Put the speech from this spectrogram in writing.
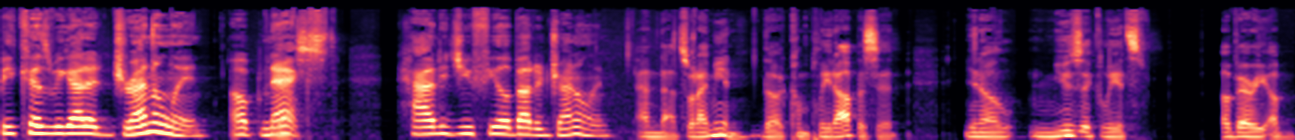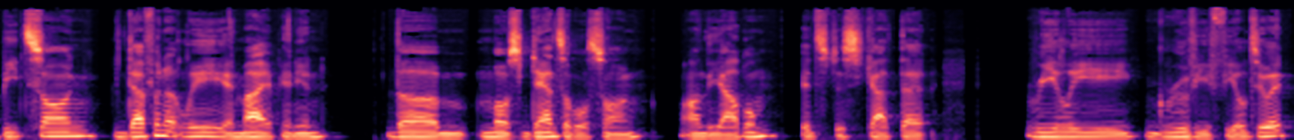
because we got Adrenaline up next. Yes. How did you feel about Adrenaline? And that's what I mean. The complete opposite. You know, musically, it's a very upbeat song. Definitely, in my opinion, the most danceable song on the album. It's just got that really groovy feel to it.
